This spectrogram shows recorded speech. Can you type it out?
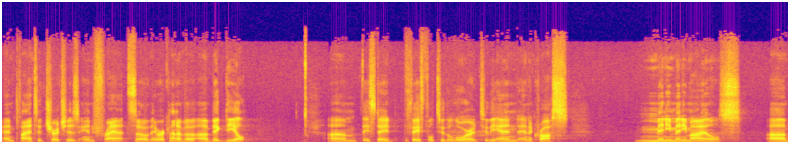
and planted churches in France. So they were kind of a, a big deal. Um, they stayed faithful to the Lord to the end and across many, many miles. Um,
